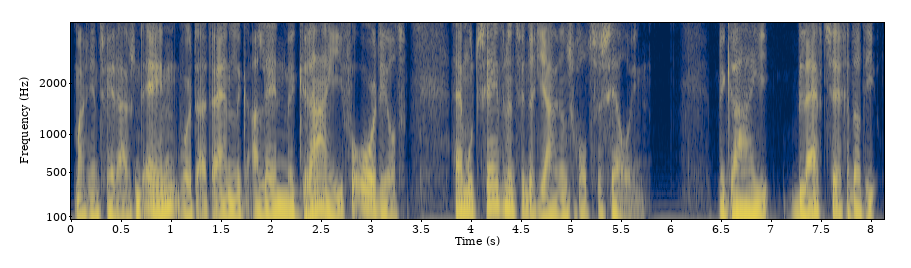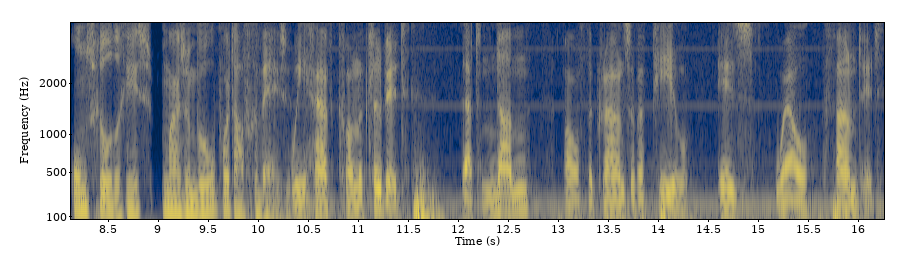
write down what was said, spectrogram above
Maar in 2001 wordt uiteindelijk alleen Megrahi veroordeeld. Hij moet 27 jaar een Schotse cel in. Megrahi blijft zeggen dat hij onschuldig is, maar zijn beroep wordt afgewezen. We have concluded that none of the grounds of appeal is well founded.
